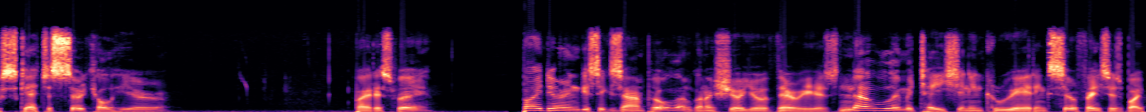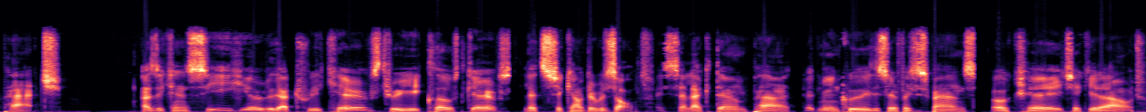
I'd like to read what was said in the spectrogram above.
sketch a circle here, by this way. By doing this example, I'm gonna show you there is no limitation in creating surfaces by patch. As you can see here we got three curves, three closed curves. Let's check out the result. I select them, patch. Let me increase the surface spans. Okay, check it out.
